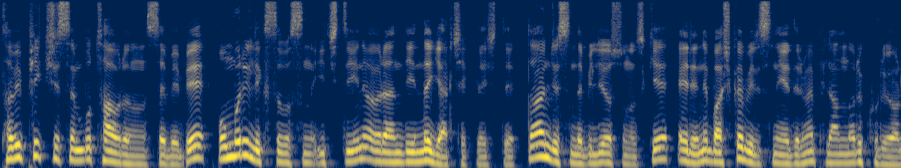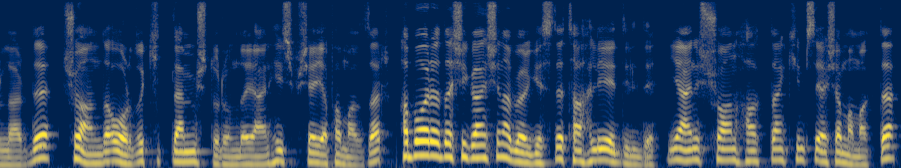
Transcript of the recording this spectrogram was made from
Tabi Pixis'in bu tavrının sebebi omurilik sıvısını içtiğini öğrendiğinde gerçekleşti. Daha öncesinde biliyorsunuz ki Eren'i başka birisine yedirme planları kuruyorlardı. Şu anda ordu kitlenmiş durumda yani hiçbir şey yapamazlar. Ha bu arada Shiganshina bölgesi de tahliye edildi. Yani şu an halktan kimse yaşamamakta.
